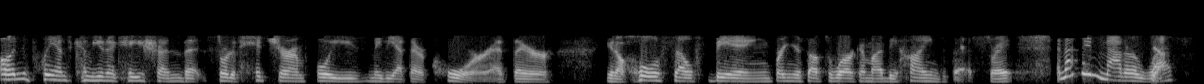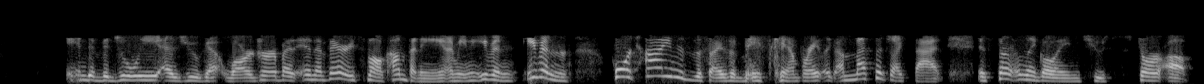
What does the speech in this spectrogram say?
unplanned communication that sort of hits your employees maybe at their core, at their, you know, whole self being, bring yourself to work, am I behind this, right? And that may matter less yeah. individually as you get larger, but in a very small company, I mean, even, even four times the size of Basecamp, right? Like a message like that is certainly going to stir up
